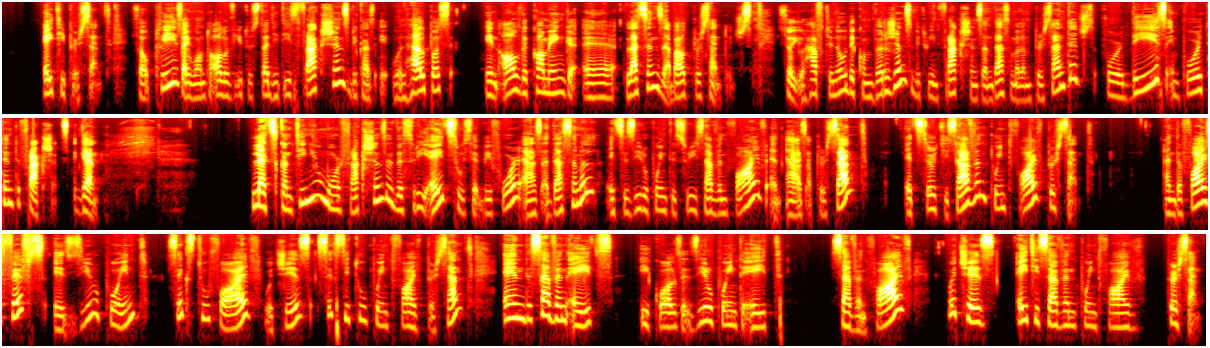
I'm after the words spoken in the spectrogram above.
80%. So please, I want all of you to study these fractions because it will help us in all the coming uh, lessons about percentages. So you have to know the conversions between fractions and decimal and percentage for these important fractions. Again, let's continue more fractions. The 3 eighths we said before as a decimal, it's 0.375 and as a percent, it's 37.5%. And the 5 fifths is 0.625, which is 62.5%. And the 7 eighths equals 0.875, which is 87.5%.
